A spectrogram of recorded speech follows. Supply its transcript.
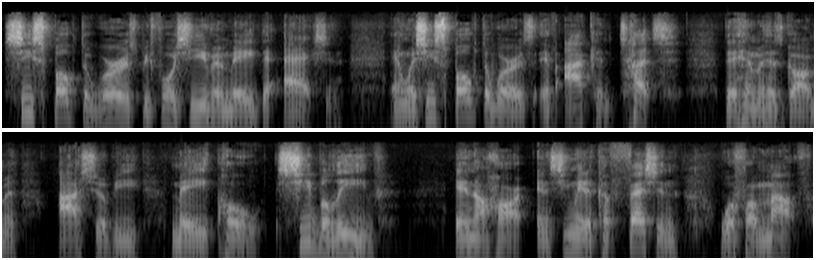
she spoke the words before she even made the action. And when she spoke the words, if I can touch the hem of his garment, I shall be made whole. She believed in her heart and she made a confession with her mouth.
